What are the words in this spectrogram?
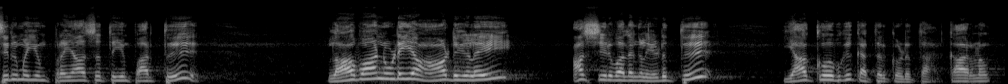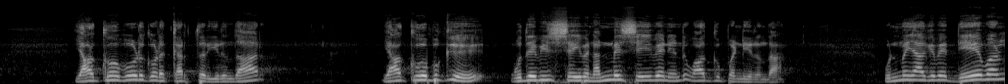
சிறுமையும் பிரயாசத்தையும் பார்த்து லாபானுடைய ஆடுகளை ஆசீர்வாதங்களை எடுத்து யாக்கோபுக்கு கர்த்தர் கொடுத்தார். காரணம் யாக்கோபோடு கூட கர்த்தர் இருந்தார். யாக்கோபுக்கு உதவி செய்வேன் நன்மை செய்வேன் என்று வாக்கு பண்ணியிருந்தார் உண்மையாகவே தேவன்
